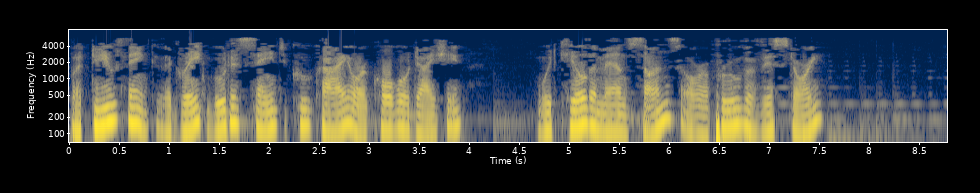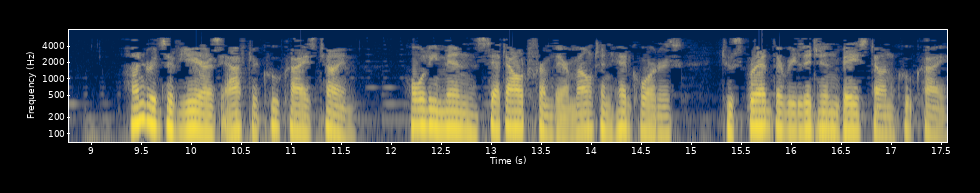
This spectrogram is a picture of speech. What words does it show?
But do you think the great Buddhist saint Kukai or Kobo Daishi would kill the man's sons or approve of this story? Hundreds of years after Kukai's time, holy men set out from their mountain headquarters to spread the religion based on Kukai,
